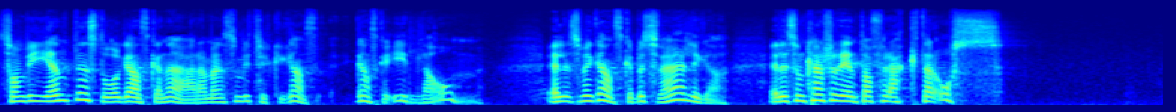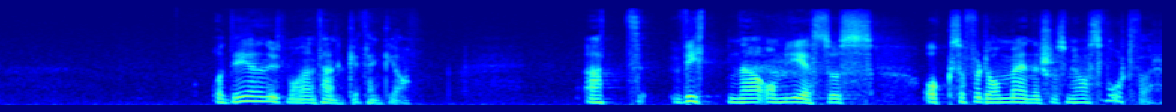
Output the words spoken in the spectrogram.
som vi egentligen står ganska nära men som vi tycker ganska, ganska illa om. Eller som är ganska besvärliga. Eller som kanske rent av föraktar oss. Och det är en utmanande tanke, tänker jag. Att vittna om Jesus också för de människor som jag har svårt för.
